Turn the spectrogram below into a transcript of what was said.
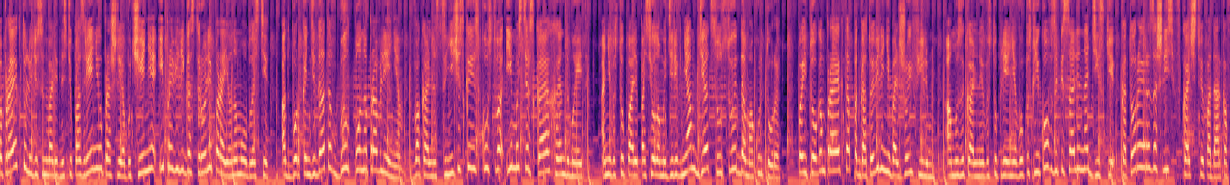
По проекту люди с инвалидностью по зрению прошли обучение и провели гастроли по районам области. Отбор кандидатов был по направлениям – вокально-сценическое искусство и мастерская «Хэндмейд». Они выступали по селам и деревням, где отсутствуют дома культуры. По итогам проекта подготовили небольшой фильм, а музыкальные выступления выпускников записали на диски, которые разошлись в качестве подарков.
